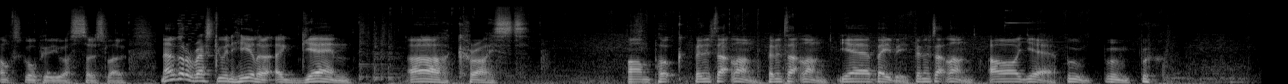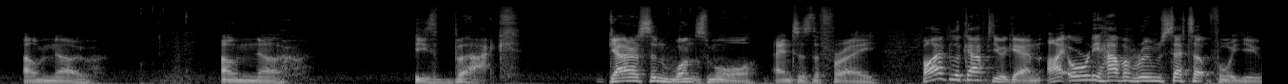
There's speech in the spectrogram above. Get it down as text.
Oh, Scorpio, you are so slow. Now we've got to rescue and heal her again. Oh, Christ. Arm Puck, finish that lung. Finish that lung. Yeah, baby, finish that lung. Oh, yeah. Boom, boom, boom. Oh, no. Oh no. She's back. Garrison once more enters the fray. If I have to look after you again, I already have a room set up for you.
